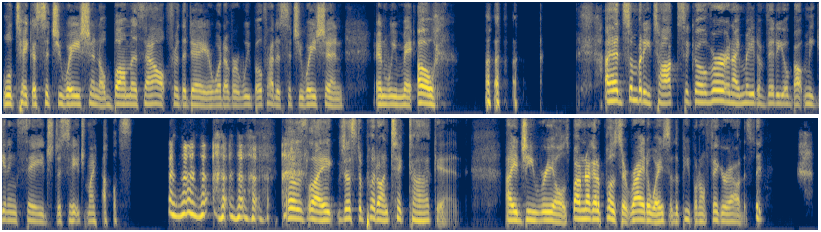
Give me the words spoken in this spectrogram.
we'll take a situation, will bum us out for the day or whatever. We both had a situation and we may, oh, I had somebody toxic over and I made a video about me getting sage to sage my house. I was like, just to put on TikTok and IG reels, but I'm not going to post it right away so that people don't figure out it's.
